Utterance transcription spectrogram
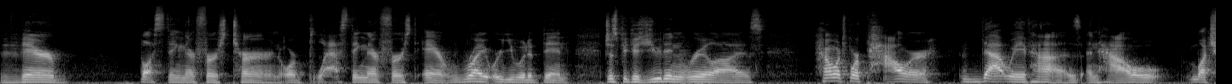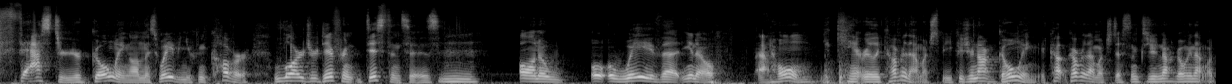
they're busting their first turn or blasting their first air right where you would have been just because you didn't realize how much more power that wave has and how much faster you're going on this wave and you can cover larger different distances mm. on a, a wave that you know at home you can't really cover that much speed because you're not going co- cover that much distance because you're not going that much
